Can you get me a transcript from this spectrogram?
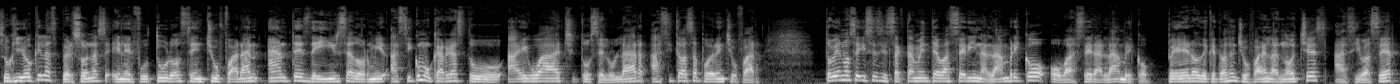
sugirió que las personas en el futuro se enchufarán antes de irse a dormir. Así como cargas tu iWatch, tu celular, así te vas a poder enchufar. Todavía no se dice si exactamente va a ser inalámbrico o va a ser alámbrico, pero de que te vas a enchufar en las noches, así va a ser.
